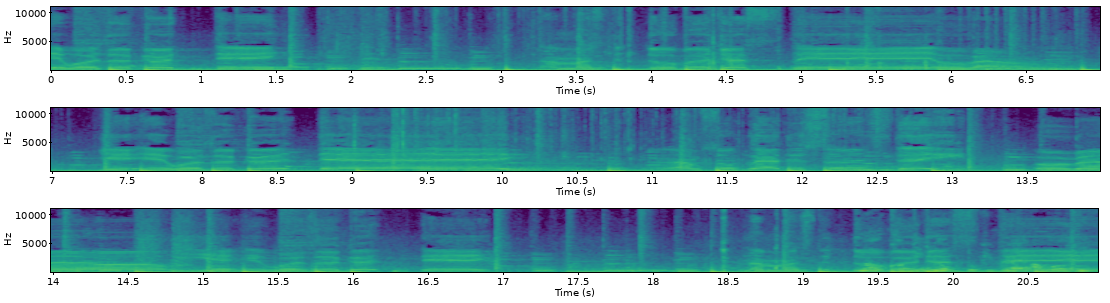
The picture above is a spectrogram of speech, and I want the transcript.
It was a good day. I must have do, but just stay around. Yeah, it was a good day. I'm so glad the sun stayed around. Yeah, it was a good day. I must have do, but just to stay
